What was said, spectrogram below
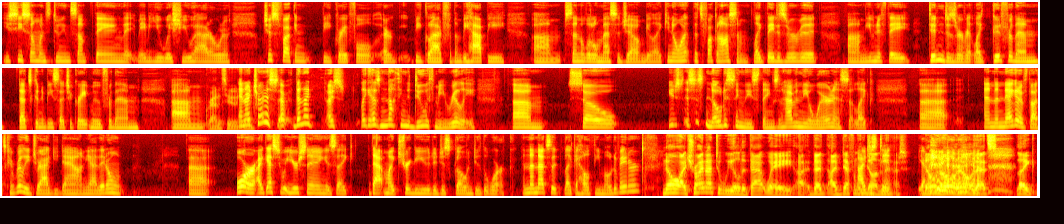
you see someone's doing something that maybe you wish you had or whatever. Just fucking be grateful or be glad for them. Be happy. Um, send a little message out and be like, you know what? That's fucking awesome. Like they deserve it. Um, even if they didn't deserve it, like good for them. That's going to be such a great move for them. Um, gratitude. And yeah. I try to then I I like it has nothing to do with me really. Um, so you just it's just noticing these things and having the awareness that like, uh, and the negative thoughts can really drag you down. Yeah, they don't. Uh, or I guess what you're saying is like that might trigger you to just go and do the work, and then that's a, like a healthy motivator. No, I try not to wield it that way. Uh, that I've definitely I done that. Yeah. No, no, no. That's like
